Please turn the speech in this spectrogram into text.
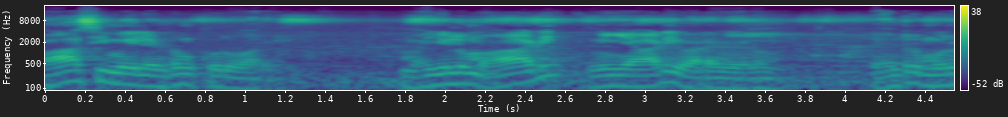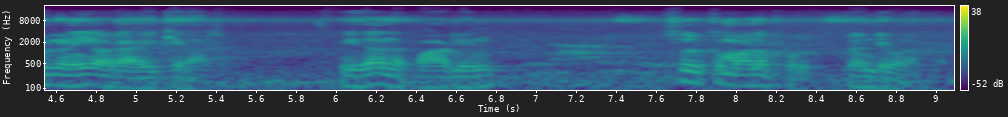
வாசி மயில் என்றும் கூறுவார்கள். மயிலும் ஆடி நீ ஆடி வரவேணும் என்று முருகனை அவர் அழைக்கிறார். இதுதான் அந்த பாடலின் சுருக்கமான பொருள். நன்றி வணக்கம்.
